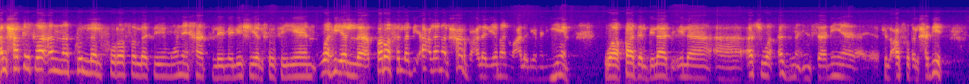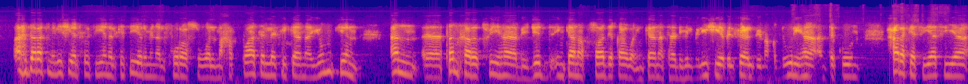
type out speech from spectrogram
الحقيقة أن كل الفرص التي منحت لميليشيا الحوثيين وهي الطرف الذي أعلن الحرب على اليمن وعلى اليمنيين وقاد البلاد إلى أسوأ أزمة إنسانية في العصر الحديث. أهدرت ميليشيا الحوثيين الكثير من الفرص والمحطات التي كان يمكن أن تنخرط فيها بجد إن كانت صادقة وإن كانت هذه الميليشيا بالفعل بمقدورها أن تكون حركة سياسية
